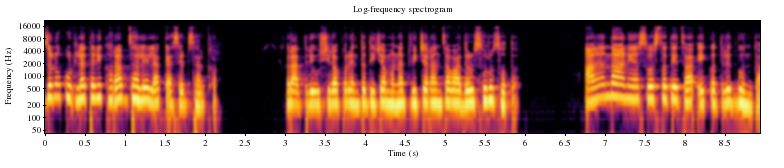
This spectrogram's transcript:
जणू कुठल्या तरी खराब झालेला कॅसेटसारखा. रात्री उशिरापर्यंत तिच्या मनात विचारांचा वादळ सुरूच होतं. आनंद आणि अस्वस्थतेचा एकत्रित गुंता.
